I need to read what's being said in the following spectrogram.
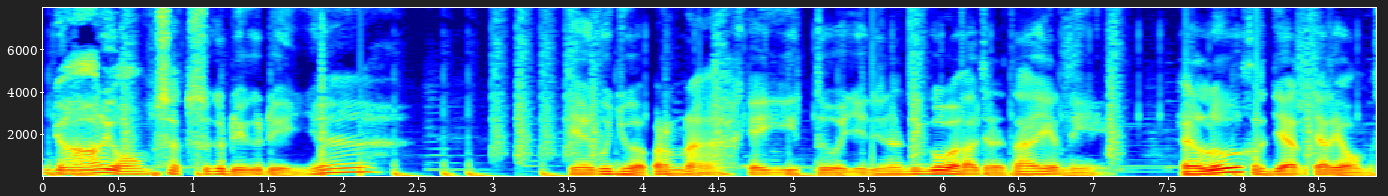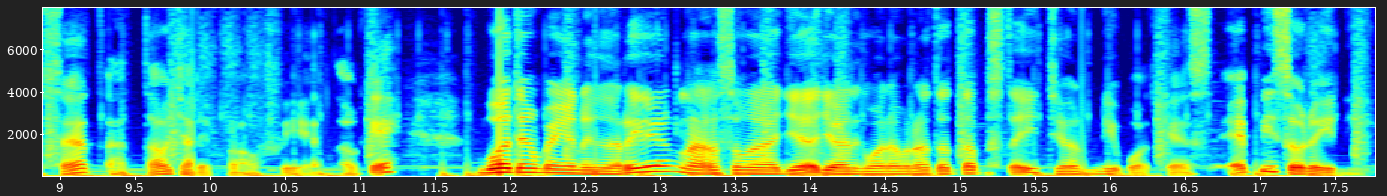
nyari omset segede-gedenya. Ya gue juga pernah kayak gitu. Jadi nanti gue bakal ceritain nih lu kerja cari omset atau cari profit oke? Okay? buat yang pengen dengerin langsung aja jangan ke mana-mana tetap stay tune di podcast episode ini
